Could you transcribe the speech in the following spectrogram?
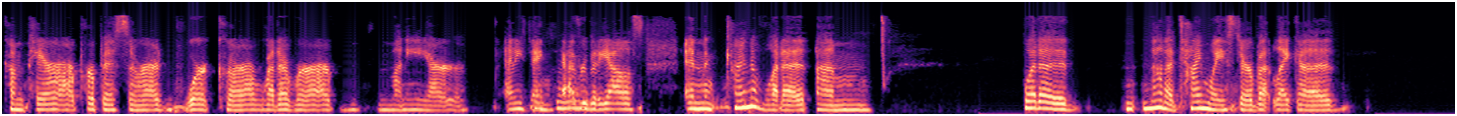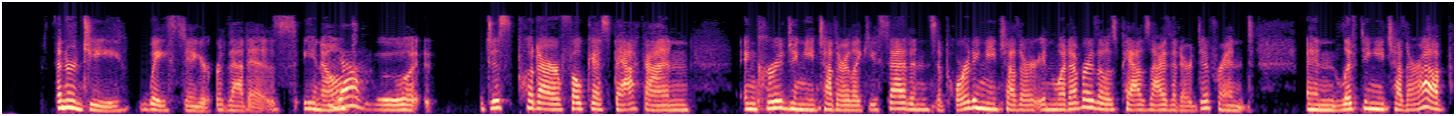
compare our purpose or our work or whatever, our money or anything mm-hmm. everybody else. And kind of what a, um, what a, not a time waster, but like a energy wasting or that is, you know, yeah. to just put our focus back on encouraging each other, like you said, and supporting each other in whatever those paths are that are different and lifting each other up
